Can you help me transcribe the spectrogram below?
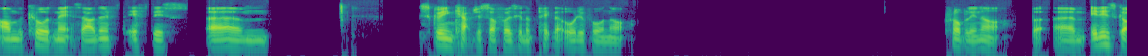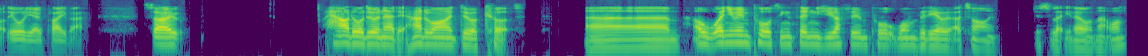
I'm recording it, so I don't know if, if this um, screen capture software is going to pick that audio up or not. Probably not, but um, it has got the audio playback. So, how do I do an edit? How do I do a cut? Um, oh, when you're importing things, you have to import one video at a time. Just to let you know on that one.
